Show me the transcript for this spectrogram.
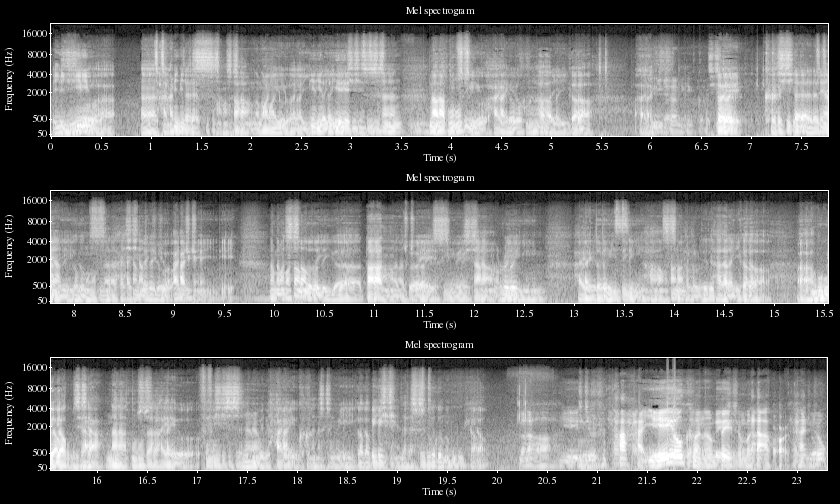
已经有了呃产品在市场上，那么有了一定的业绩支撑，那同时有还有很好的一个。呃，对，可期待的这样的一个公司呢，它相对就安全一点。那么上周的一个大涨呢，主要也是因为像瑞银还有德意志银行上调了对它的一个呃目标股价，那同时还有分析师认为它有可能成为一个被潜在收购的目标。啊，也就是它还也有可能被什么大款看中。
